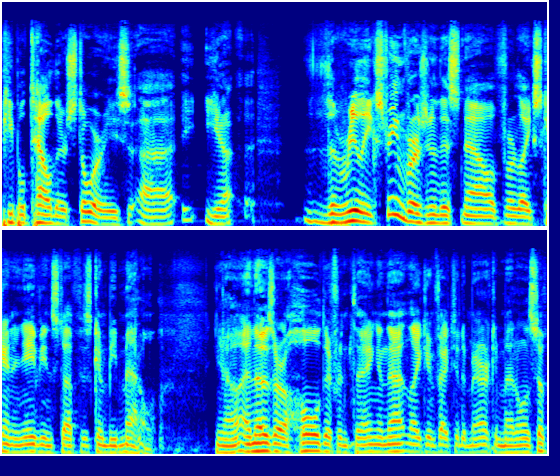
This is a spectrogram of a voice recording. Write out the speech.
people tell their stories. Uh, you know, the really extreme version of this now for like Scandinavian stuff is going to be metal, you know, and those are a whole different thing, and that like infected American metal and stuff.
